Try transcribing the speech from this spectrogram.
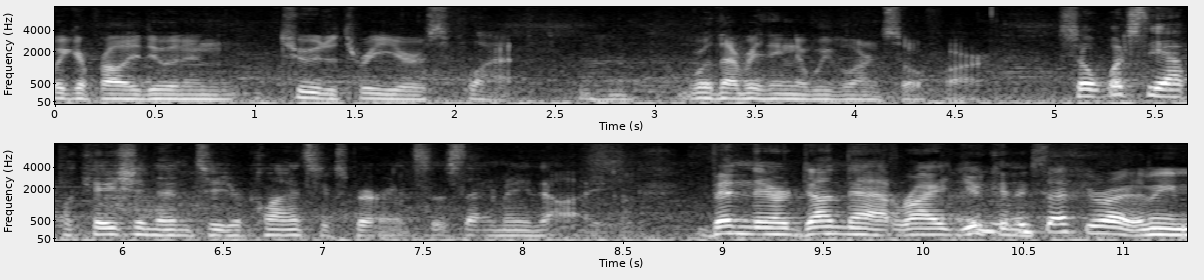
we could probably do it in two to three years flat, mm -hmm. with everything that we've learned so far. So what's the application then to your clients' experiences? Then I mean, I, been there, done that, right? You can exactly right. I mean,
